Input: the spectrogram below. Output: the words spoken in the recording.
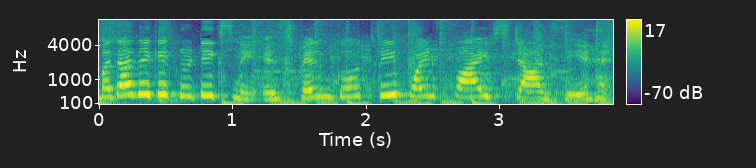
बता दें कि क्रिटिक्स ने इस फ़िल्म को 3.5 स्टार दिए हैं।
